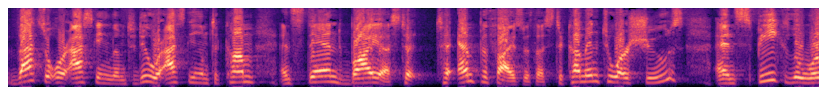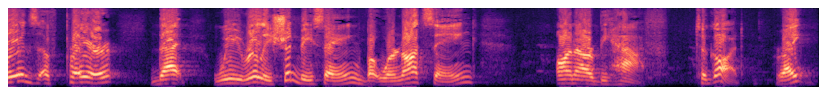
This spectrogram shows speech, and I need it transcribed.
that's what we're asking them to do. We're asking them to come and stand by us, to, to empathize with us, to come into our shoes and speak the words of prayer that we really should be saying, but we're not saying, on our behalf to God, right?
